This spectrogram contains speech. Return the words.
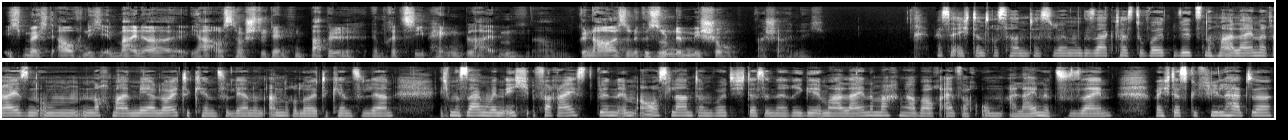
Ich möchte auch nicht in meiner ja, Austauschstudenten-Bubble im Prinzip hängen bleiben. Ähm, genau, also eine gesunde Mischung wahrscheinlich. Das ist ja echt interessant, dass du dann gesagt hast, du wollt, willst nochmal alleine reisen, um nochmal mehr Leute kennenzulernen und andere Leute kennenzulernen. Ich muss sagen, wenn ich verreist bin im Ausland, dann wollte ich das in der Regel immer alleine machen, aber auch einfach um alleine zu sein, weil ich das Gefühl hatte,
